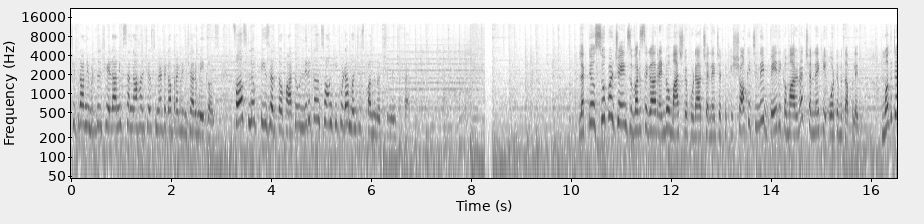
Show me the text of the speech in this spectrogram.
చిత్రాన్ని విడుదల చేయడానికి సన్నాహాలు చేస్తున్నట్టుగా ప్రకటించారు మేకర్స్. ఫస్ట్ లుక్ టీజర్తో పాటు లిరికల్ సాంగ్కి కూడా మంచి స్పందన వచ్చిందని చెప్పారు. లక్నో సూపర్ జైంట్స్ వరుసగా రెండో మ్యాచ్లో కూడా చెన్నై జట్టుకి షాక్ ఇచ్చింది. వేదిక మారిన చెన్నైకి ఓటమి తప్పలేదు. మొదట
